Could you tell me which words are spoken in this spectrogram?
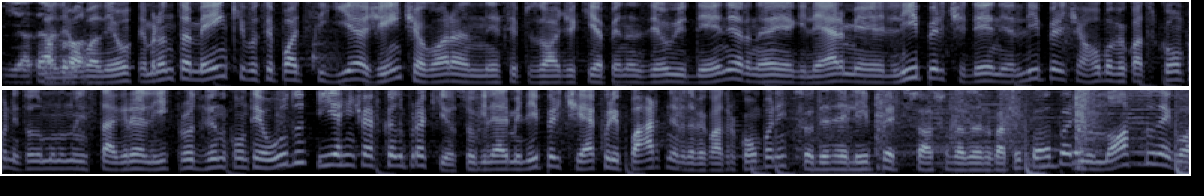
e até valeu, a próxima. Valeu. Lembrando também que você pode seguir a gente agora nesse episódio aqui, apenas eu e Denner, né? Guilherme Lippert, Denner Lippert, arroba V4 Company, todo mundo no Instagram ali, produzindo conteúdo. E a gente vai ficando por aqui. Eu sou o Guilherme Lippert, Equity Partner da V4 Company. Sou o Denner Lippert, sócio fundador da V4 Company. E o nosso negócio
